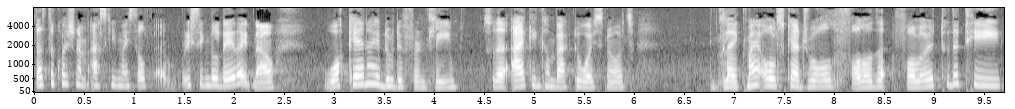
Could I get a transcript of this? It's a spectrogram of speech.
That's the question I'm asking myself every single day right now. What can I do differently so that I can come back to voice notes like my old schedule, follow the follow it to the T,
